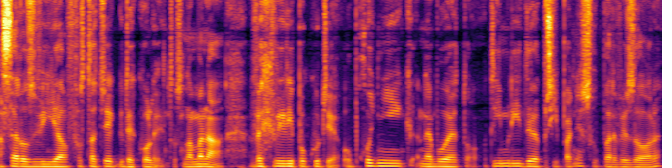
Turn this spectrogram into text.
se rozvíjel v podstatě kdekoliv. To znamená, ve chvíli, pokud je obchodník, nebo je to tým leader, případně supervizor,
